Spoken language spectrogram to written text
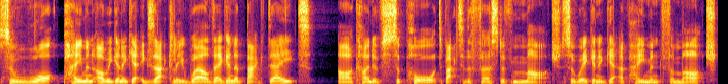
So, what payment are we going to get exactly? Well, they're going to backdate our kind of support back to the 1st of March. So, we're going to get a payment for March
